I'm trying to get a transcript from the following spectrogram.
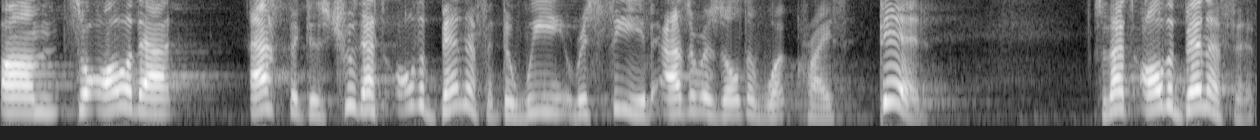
Um, so, all of that aspect is true. That's all the benefit that we receive as a result of what Christ did. So, that's all the benefit.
